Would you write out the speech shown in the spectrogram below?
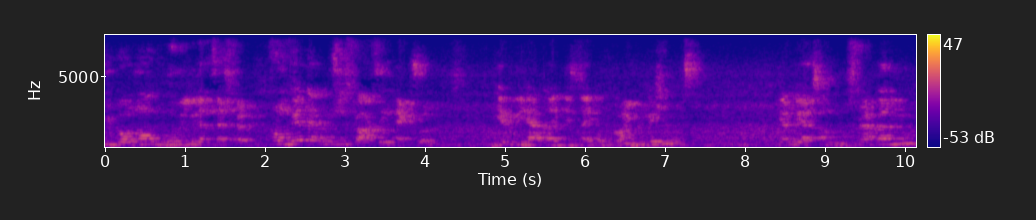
you don't know who will be the ancestor. From where the evolution starts in actual. Here we have like this type of location. Here we have some bootstrap value.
